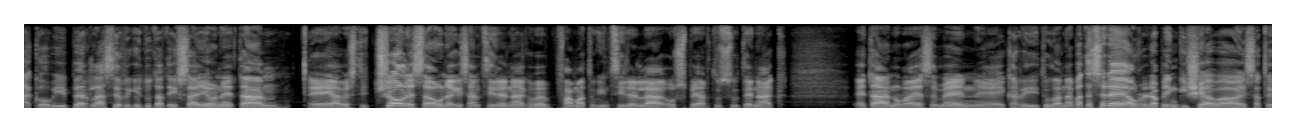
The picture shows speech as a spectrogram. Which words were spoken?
Udako bi perla zirrikitutatik saio honetan, e, abesti txol ezagunak izan zirenak, famatu gintzirela, ospe hartu zutenak, eta nola ez, hemen e, ekarri ditudanak, batez ere aurrerapen gisa, ba, esate,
